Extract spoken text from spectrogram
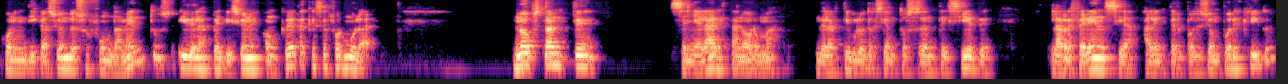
con indicación de sus fundamentos y de las peticiones concretas que se formularan. No obstante, señalar esta norma del artículo 367 la referencia a la interposición por escrito,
